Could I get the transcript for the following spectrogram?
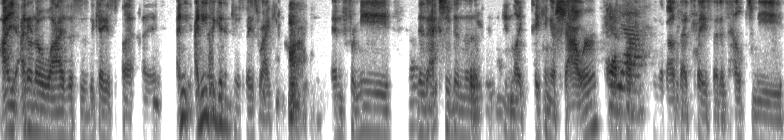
I, I don't know why this is the case, but I, I need, I need to get into a space where I can cry. And for me, there's actually been the in like taking a shower yeah. about that space that has helped me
